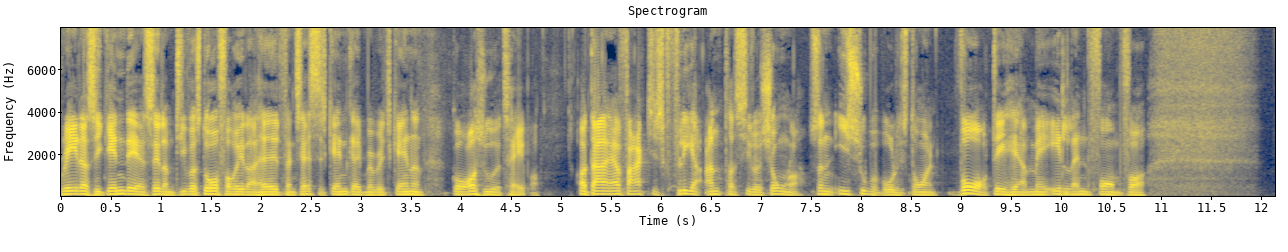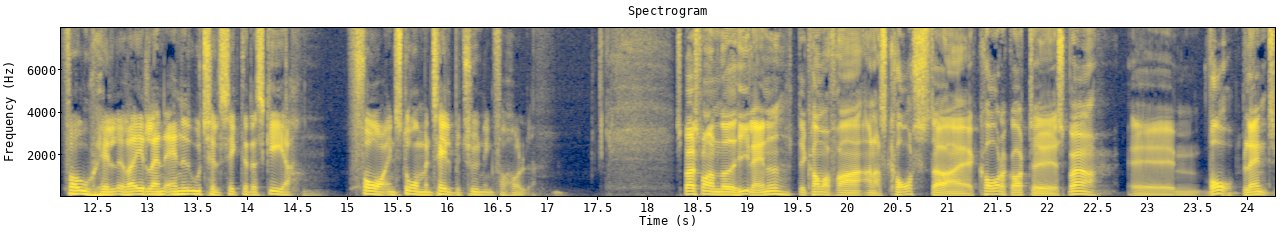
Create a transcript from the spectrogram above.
Raiders igen der, selvom de var store favoritter og havde et fantastisk angreb med Rich Gannon, går også ud og taber. Og der er faktisk flere andre situationer sådan i Super Bowl-historien, hvor det her med et eller andet form for, for uheld, eller et eller andet utilsigtet, der sker, får en stor mental betydning for holdet. Spørgsmål om noget helt andet. Det kommer fra Anders Kort, der kort og godt øh, spørger, øh, hvor blandt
